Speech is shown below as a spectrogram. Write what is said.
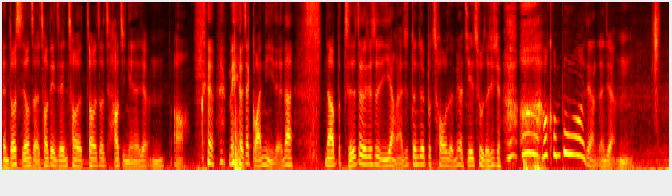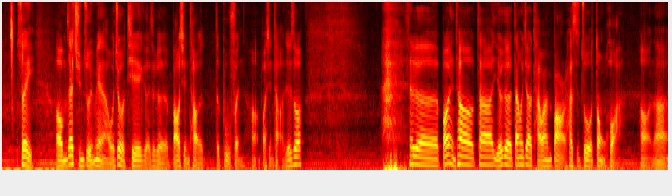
很多使用者抽电子烟抽了抽了抽好几年了就，嗯哦，没有在管你的，那那不只是这个就是一样啦，就针对不抽的、没有接触的，就觉得啊、哦、好恐怖哦，这样子这样嗯，所以哦我们在群组里面啊，我就有贴一个这个保险套的部分，好、哦、保险套就是说。那个保险套，它有一个单位叫台湾 Bar，它是做动画，哦，那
